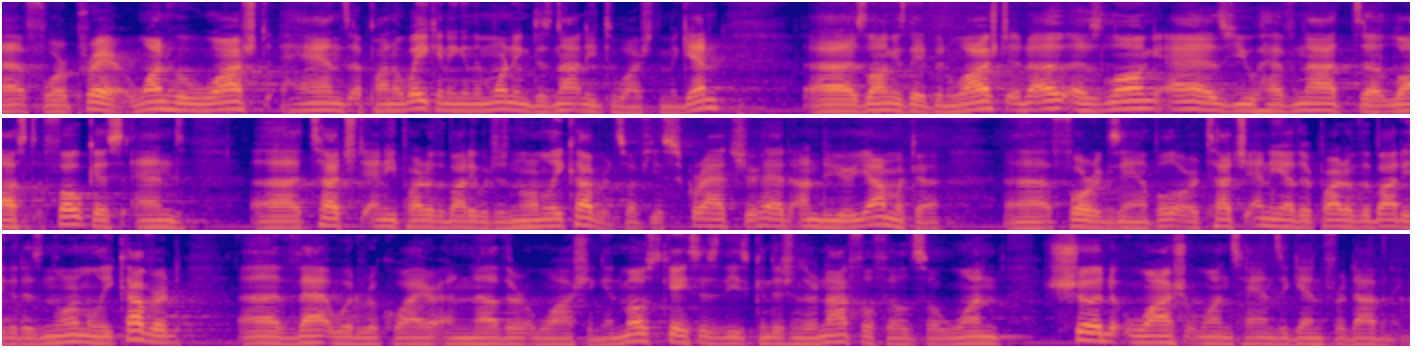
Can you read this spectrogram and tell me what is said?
uh, for prayer. One who washed hands upon awakening in the morning does not need to wash them again. Uh, as long as they've been washed, and as long as you have not lost focus and uh, touched any part of the body which is normally covered. So if you scratch your head under your yarmulke, uh, for example, or touch any other part of the body that is normally covered, uh, that would require another washing. In most cases, these conditions are not fulfilled, so one should wash one's hands again for davening.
